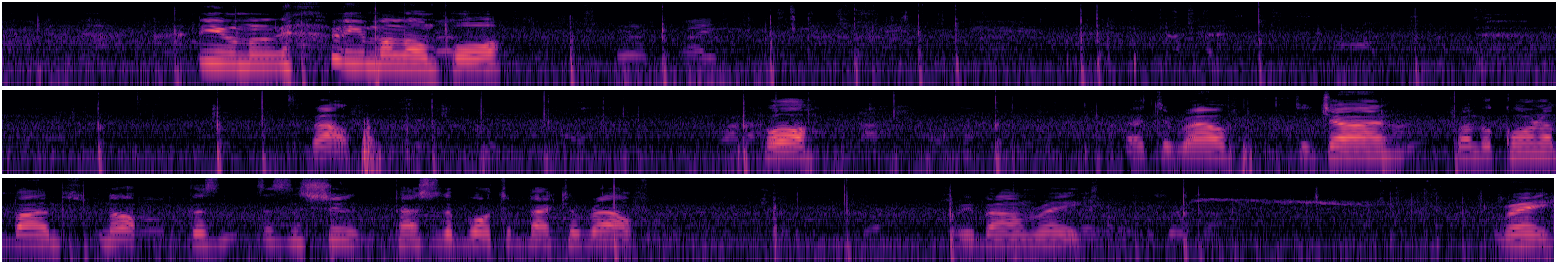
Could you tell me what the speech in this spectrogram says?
Leave him, leave him alone, Paul. Ralph. Paul. That's to Ralph. To John from the corner by. No, doesn't doesn't shoot. Passes the ball to back to Ralph. Rebound Ray. Ray.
